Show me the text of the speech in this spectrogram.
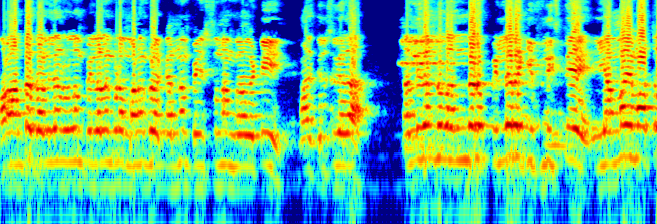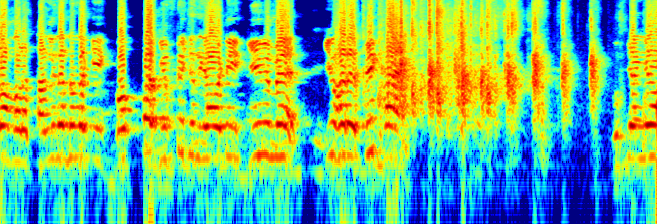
మనం అంతా తల్లిదండ్రులం పిల్లలను కూడా మనం కూడా కన్నం పెంచుతున్నాం కాబట్టి మనకు తెలుసు కదా. తల్లిదండ్రులు అందరూ పిల్లలకి గిఫ్ట్లు ఇస్తే ఈ అమ్మాయి మాత్రం వాళ్ళ తల్లిదండ్రులకి గొప్ప గిఫ్ట్ ఇచ్చింది కాబట్టి give me give her a big hand. ముఖ్యంగా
